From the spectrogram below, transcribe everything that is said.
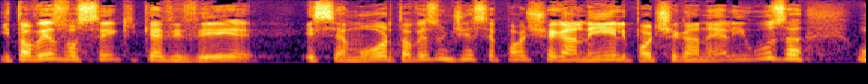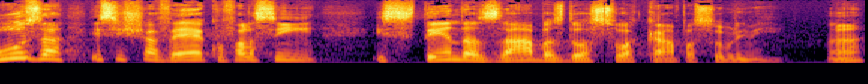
E talvez você que quer viver esse amor, talvez um dia você pode chegar nele, pode chegar nela e usa, usa esse chaveco, fala assim, estenda as abas da sua capa sobre mim. Né?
